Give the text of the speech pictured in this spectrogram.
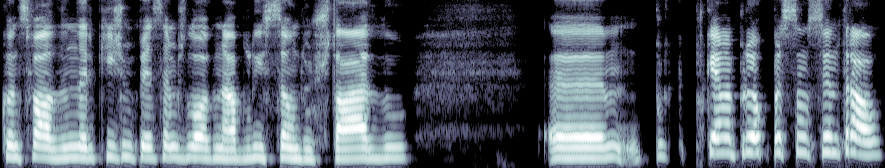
quando se fala de anarquismo, pensamos logo na abolição do Estado, uh, porque, porque, é uma preocupação central.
